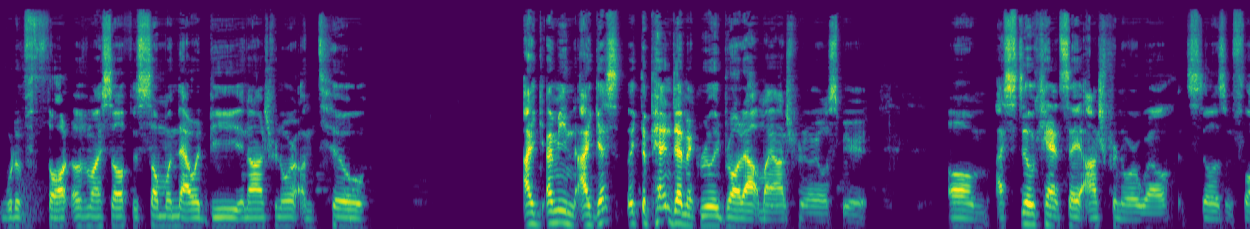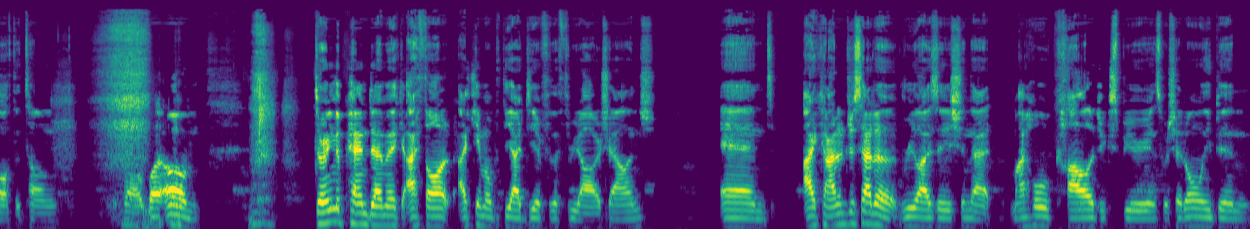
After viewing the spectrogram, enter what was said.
would have thought of myself as someone that would be an entrepreneur until I I mean, I guess like the pandemic really brought out my entrepreneurial spirit. Um, I still can't say entrepreneur well. It still doesn't flow off the tongue well, but um during the pandemic, I thought I came up with the idea for the $3 challenge and I kind of just had a realization that my whole college experience, which had only been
